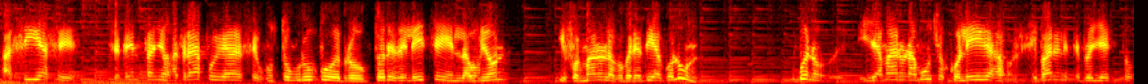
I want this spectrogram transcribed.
Así hace 70 años atrás pues, se juntó un grupo de productores de leche en la Unión y formaron la cooperativa Colún bueno, y llamaron a muchos colegas a participar en este proyecto,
